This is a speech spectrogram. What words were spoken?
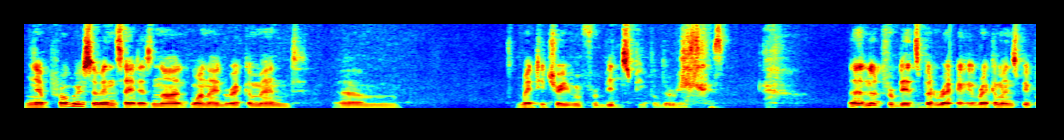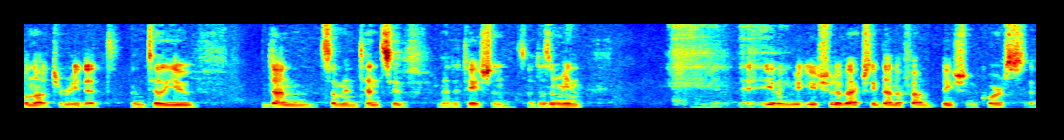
Yeah, Progress of Insight is not one I'd recommend. Um, my teacher even forbids people to read it. uh, not forbids, but re- recommends people not to read it until you've done some intensive meditation. So it doesn't mean you know you, should have actually done a foundation course, uh,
